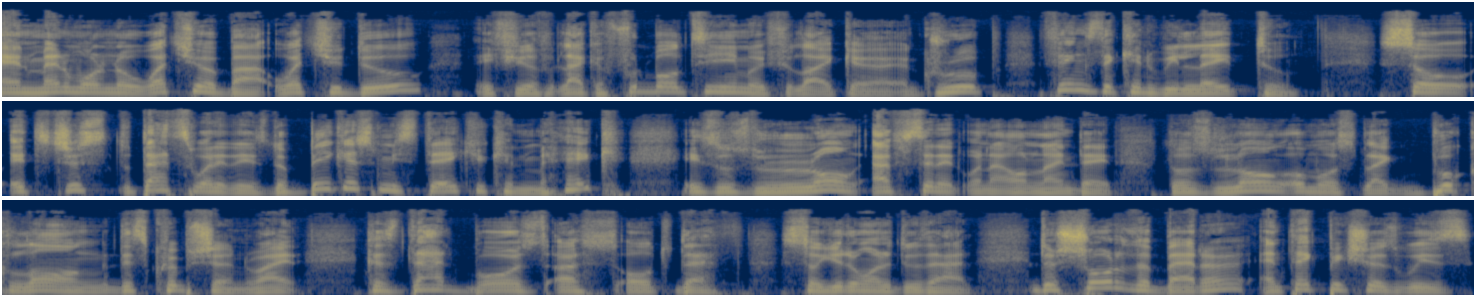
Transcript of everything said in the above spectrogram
and men want to know what you're about, what you do, if you like a football team or if you like a, a group, things they can relate to. So it's just that's what it is. The biggest mistake you can make is those long. I've seen it when I online date. Those long, almost like book long description, right? Because that bores us all to death. So you don't want to do that. The shorter the better, and take pictures with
